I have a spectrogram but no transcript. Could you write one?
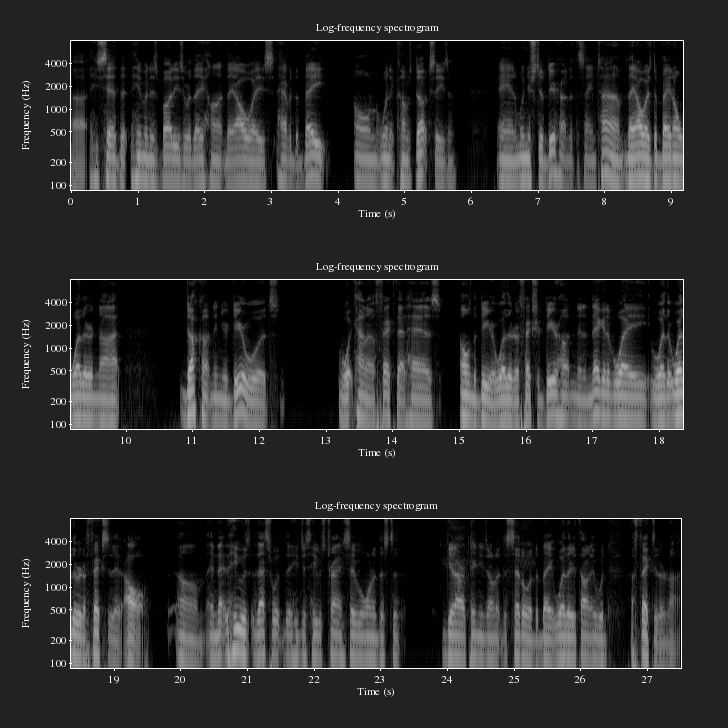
Uh, he said that him and his buddies, where they hunt, they always have a debate on when it comes duck season, and when you're still deer hunting at the same time, they always debate on whether or not duck hunting in your deer woods, what kind of effect that has on the deer, whether it affects your deer hunting in a negative way, whether whether it affects it at all. Um, and that he was that's what that he just he was trying. He said we wanted us to get our opinions on it to settle a debate whether he thought it would affect it or not.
